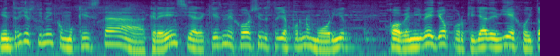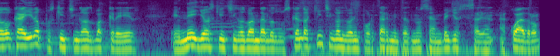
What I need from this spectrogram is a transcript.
Y entre ellos tienen como que esta creencia de que es mejor siendo estrella porno morir joven y bello porque ya de viejo y todo caído, pues quién chingados va a creer en ellos, quién chingos va a andarlos buscando, a quién chingos les va a importar mientras no sean bellos y salgan a cuadro.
